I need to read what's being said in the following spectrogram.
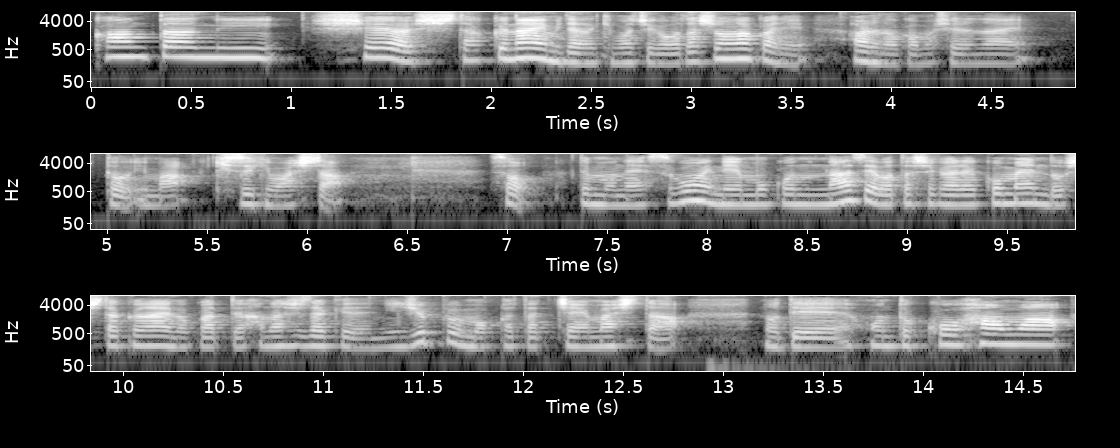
簡単にシェアしたくないみたいな気持ちが私の中にあるのかもしれないと今気づきました。そう。でもね、すごいね、もうこのなぜ私がレコメンドしたくないのかって話だけで20分も語っちゃいましたので、ほんと後半は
